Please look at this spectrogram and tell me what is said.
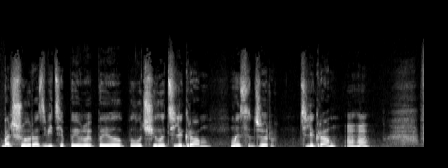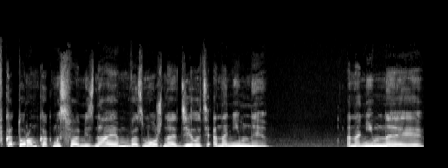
Большое развитие получила Telegram, мессенджер Telegram, угу. в котором, как мы с вами знаем, возможно делать анонимные анонимный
